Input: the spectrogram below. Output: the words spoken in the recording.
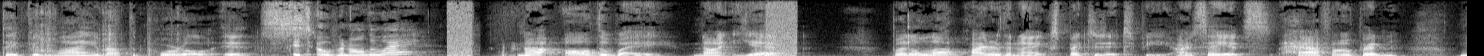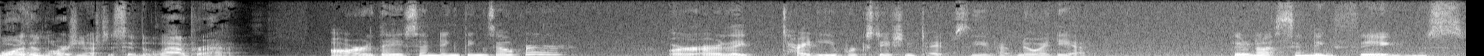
They've been lying about the portal. It's It's open all the way? Not all the way, not yet, but a lot wider than I expected it to be. I'd say it's half open, more than large enough to send a lab rat. Are they sending things over? Or are they tidy workstation types so you have no idea? They're not sending things.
